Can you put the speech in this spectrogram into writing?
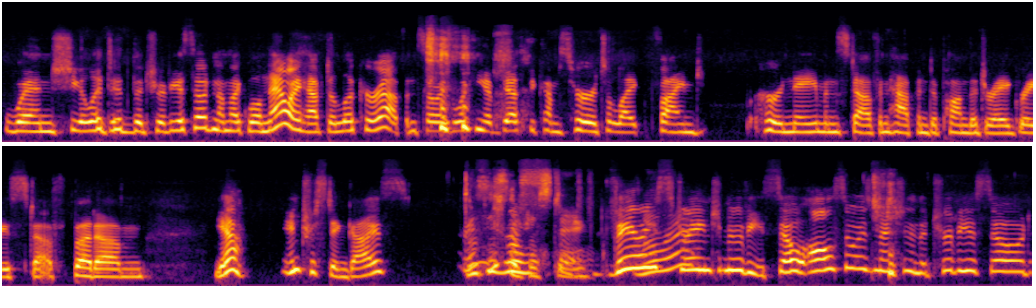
when Sheila did the trivia episode. And I'm like, well, now I have to look her up. And so I was looking up Death Becomes Her to like find her name and stuff and happened upon the drag race stuff. But um yeah, interesting guys. This is interesting. Very right. strange movie. So also as mentioned in the trivia episode,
